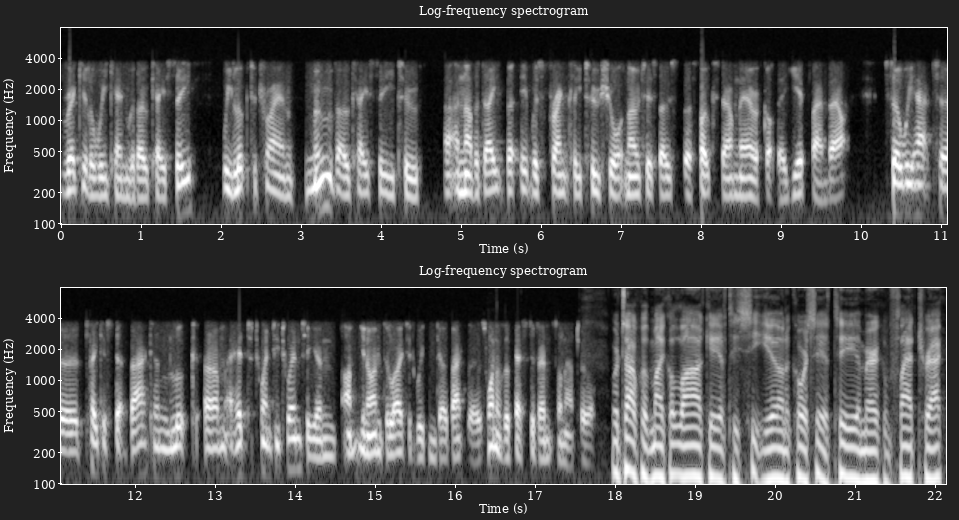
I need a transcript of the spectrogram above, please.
regular weekend with OKC. We looked to try and move OKC to uh, another date, but it was frankly too short notice. Those the folks down there have got their year planned out. So we had to take a step back and look um, ahead to 2020, and I'm, you know I'm delighted we can go back there. It's one of the best events on our tour. We're talking with Michael Lock, AFT CEO, and of course AFT American Flat Track.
